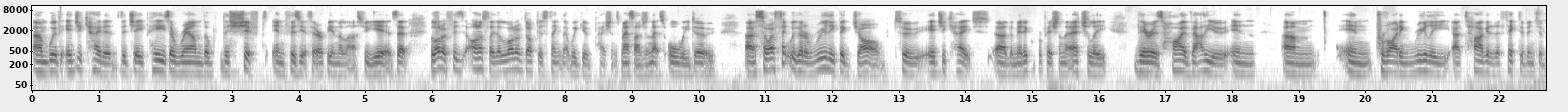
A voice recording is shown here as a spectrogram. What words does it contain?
um, we've educated the GPs around the, the shift in physiotherapy in the last few years. That a lot of phys- honestly, a lot of doctors think that we give patients massage and that's all we do. Uh, so I think we've got a really big job to educate uh, the medical profession that actually there is high value in um, in providing really uh, targeted, effective into,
